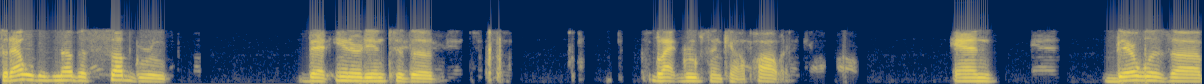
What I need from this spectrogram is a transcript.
So that was another subgroup that entered into the black groups in Cal Poly. And there was uh,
